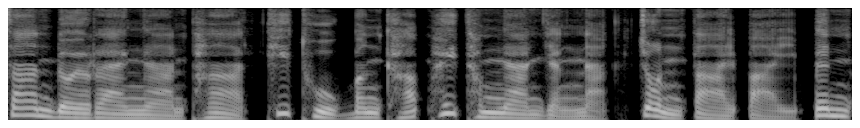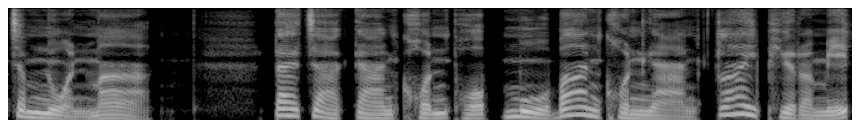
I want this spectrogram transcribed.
สร้างโดยแรงงานทาสที่ถูกบังคับให้ทำงานอย่างหนักจนตายไปเป็นจำนวนมาก แต่จากการค้นพบหมู่บ้านคนงานใกล้พีระมิด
